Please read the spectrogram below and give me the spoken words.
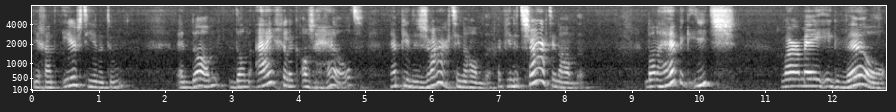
Je gaat eerst hier naartoe. En dan, dan eigenlijk als held, heb je de zwaard in de handen. Heb je het zwaard in de handen. Dan heb ik iets waarmee ik wel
